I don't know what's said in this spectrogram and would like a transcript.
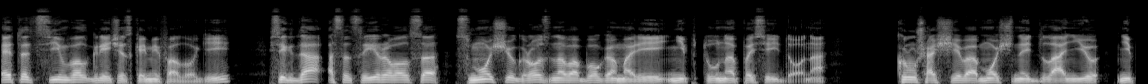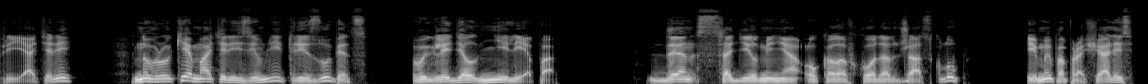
Этот символ греческой мифологии – всегда ассоциировался с мощью грозного бога морей Нептуна Посейдона, крушащего мощной дланью неприятелей, но в руке матери земли трезубец выглядел нелепо. Дэн садил меня около входа в джаз-клуб, и мы попрощались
